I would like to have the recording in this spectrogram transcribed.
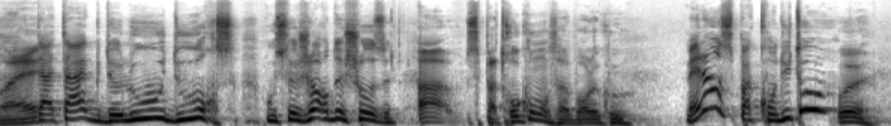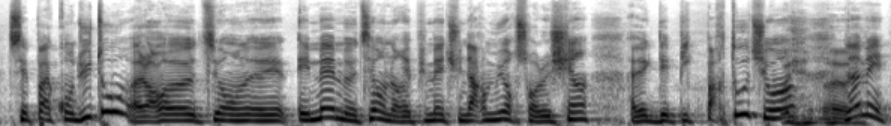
Ouais. d'attaques de loups, d'ours ou ce genre de choses. Ah, c'est pas trop con ça pour le coup. Mais non, c'est pas con du tout. Ouais. C'est pas con du tout. Alors, euh, on- et même, tu sais, on aurait pu mettre une armure sur le chien avec des pics partout, tu vois. Oui, ouais, non, mais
